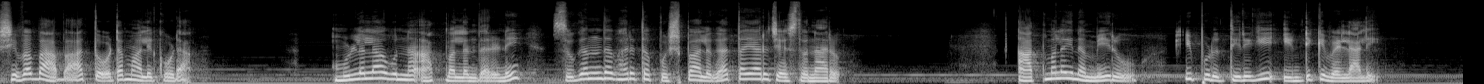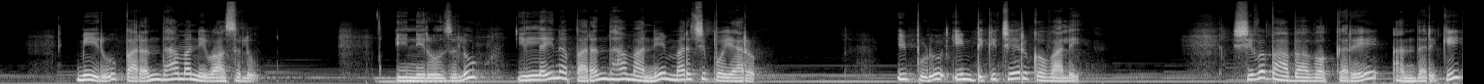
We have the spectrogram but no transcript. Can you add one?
శివబాబా తోటమాలి కూడా. ముళ్ళలా ఉన్న ఆత్మలందరినీ సుగంధభరిత పుష్పాలుగా తయారు చేస్తున్నారు. ఆత్మలైన మీరు ఇప్పుడు తిరిగి ఇంటికి వెళ్ళాలి. మీరు పరంధామ నివాసులు. ఇన్ని రోజులు ఇల్లైన పరంధామాన్ని మరచిపోయారు. ఇప్పుడు ఇంటికి చేరుకోవాలి. శివబాబా ఒక్కరే అందరికీ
